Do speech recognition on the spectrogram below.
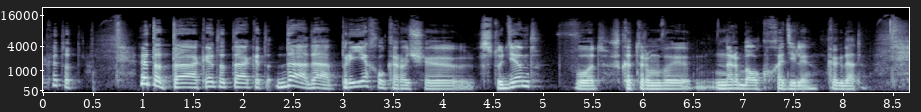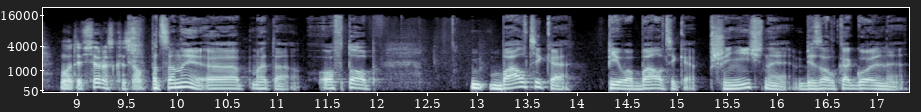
Так, этот... Это так, это так, это... Да, да, приехал, короче, студент, вот, с которым вы на рыбалку ходили когда-то. Вот, и все рассказал. Пацаны, э, это, оф-топ. Балтика, пиво Балтика, пшеничное, безалкогольное.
